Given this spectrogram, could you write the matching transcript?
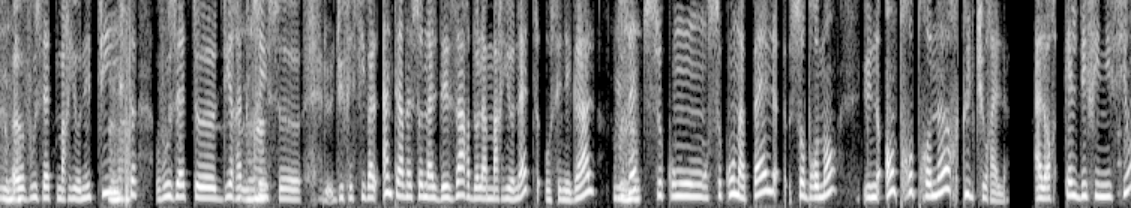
mm-hmm. vous êtes marionnettiste, vous êtes directrice du Festival international des arts de la marionnette au Sénégal. Vous êtes ce qu'on ce qu'on appelle sobrement une entrepreneur culturelle. Alors, quelle définition?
